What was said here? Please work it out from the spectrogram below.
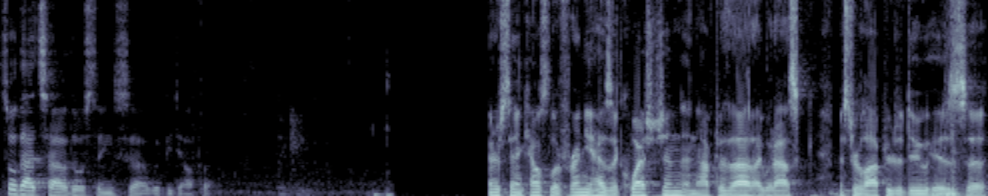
So that's how those things uh, would be dealt with. I understand Councillor Frenia has a question, and after that, I would ask Mr. Lapierre to do his, uh,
